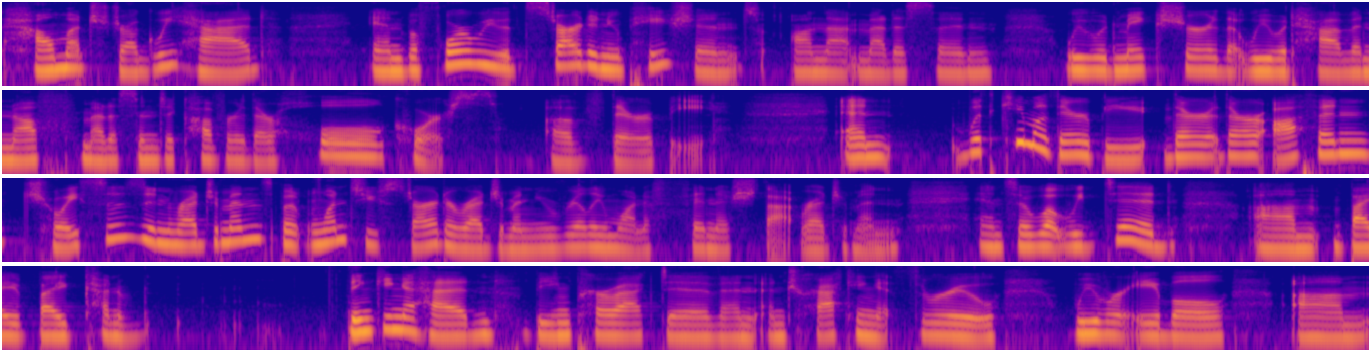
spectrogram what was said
how much drug we had. And before we would start a new patient on that medicine, we would make sure that we would have enough medicine to cover their whole course of therapy. And with chemotherapy, there there are often choices in regimens, but once you start a regimen, you really want to finish that regimen. And so, what we did um, by by kind of thinking ahead, being proactive, and and tracking it through, we were able um,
